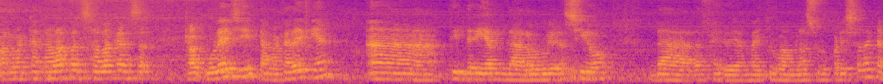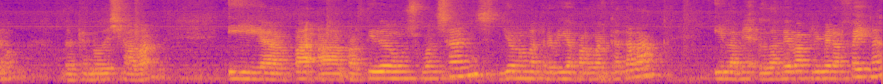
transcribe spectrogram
parlar en català pensava que, ens, que al col·legi, a l'acadèmia, eh, tindríem de l'obligació de, de fer-ho i em vaig trobar amb la sorpresa de que no, de que no deixaven i a, a partir d'uns quants anys jo no m'atrevia a parlar en català i la, me, la meva primera feina,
